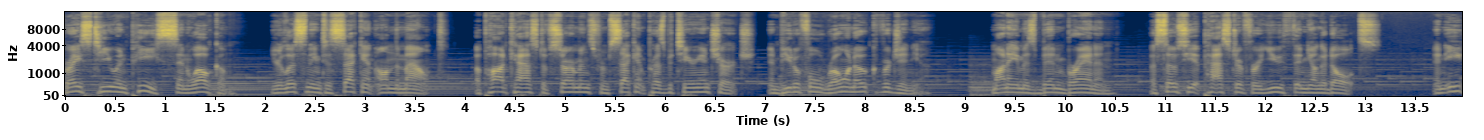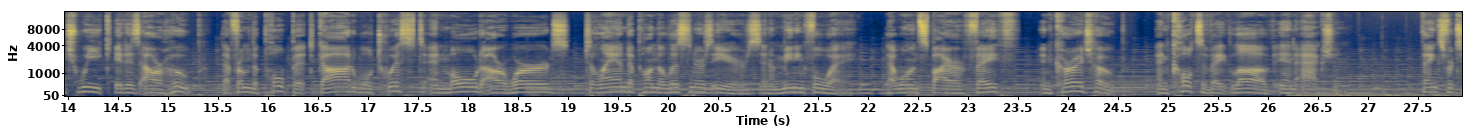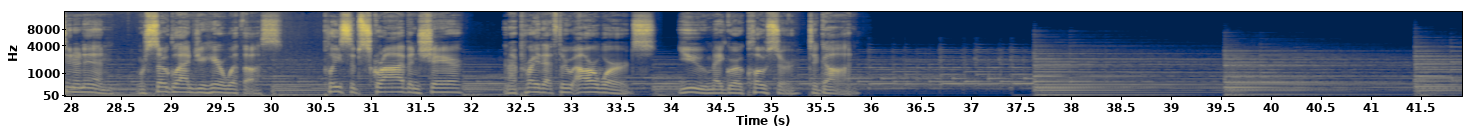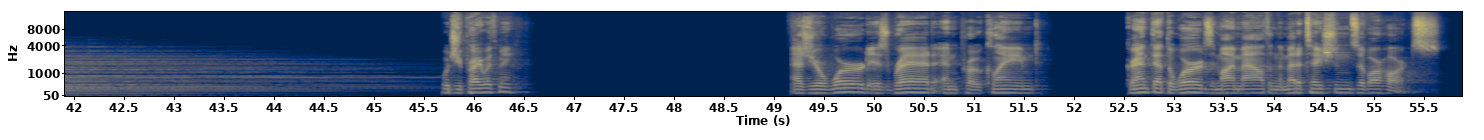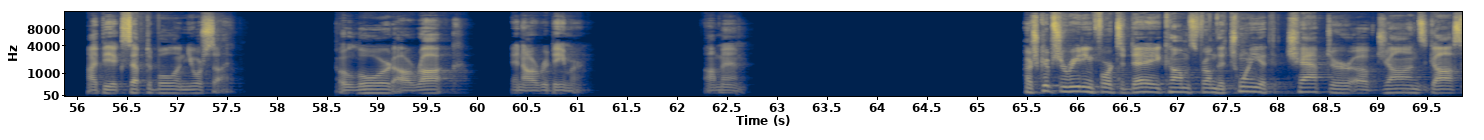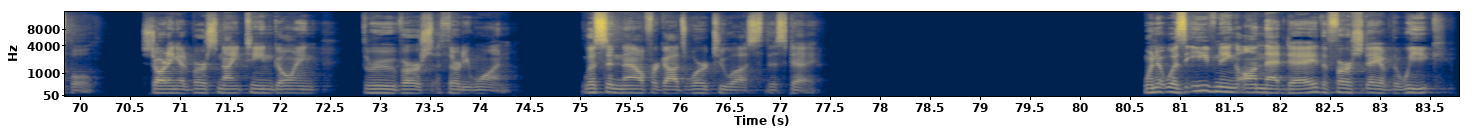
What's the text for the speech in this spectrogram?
Grace to you and peace and welcome. You're listening to Second on the Mount, a podcast of sermons from Second Presbyterian Church in beautiful Roanoke, Virginia. My name is Ben Brannon, Associate Pastor for Youth and Young Adults. And each week it is our hope that from the pulpit God will twist and mold our words to land upon the listener's ears in a meaningful way that will inspire faith, encourage hope, and cultivate love in action. Thanks for tuning in. We're so glad you're here with us. Please subscribe and share, and I pray that through our words, you may grow closer to God. Would you pray with me? As your word is read and proclaimed, grant that the words of my mouth and the meditations of our hearts might be acceptable in your sight. O Lord, our rock and our redeemer. Amen. Our scripture reading for today comes from the 20th chapter of John's Gospel, starting at verse 19, going through verse 31. Listen now for God's word to us this day. When it was evening on that day, the first day of the week,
